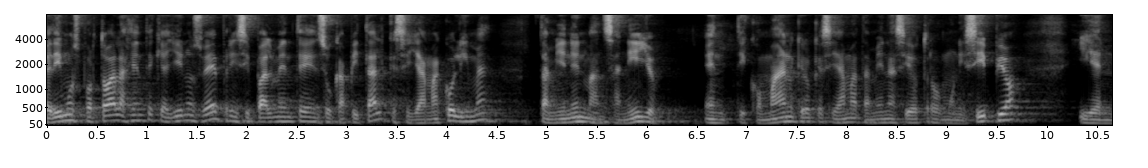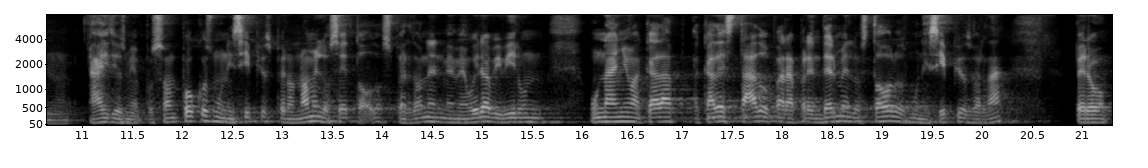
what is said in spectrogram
Pedimos por toda la gente que allí nos ve, principalmente en su capital, que se llama Colima, también en Manzanillo, en Ticomán, creo que se llama también así otro municipio, y en, ay Dios mío, pues son pocos municipios, pero no me los sé todos, perdónenme, me voy a ir a vivir un, un año a cada, a cada estado para aprendérmelos todos los municipios, ¿verdad? Pero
